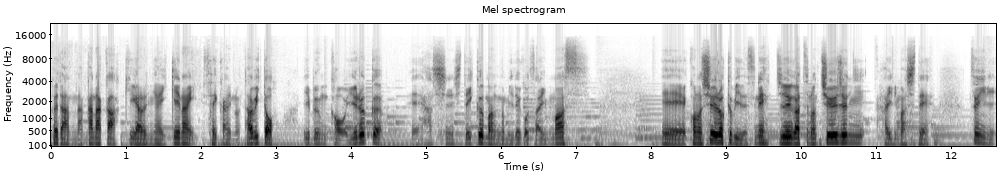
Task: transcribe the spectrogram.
普段なかなか気軽には行けない世界の旅と異文化をゆるく、発信していく番組でございます、えーこの収録日ですね10月の中旬に入りましてついに、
